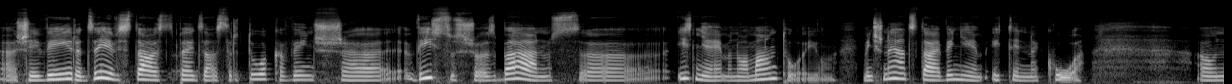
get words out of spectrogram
šī vīra dzīves stāsts beidzās ar to, ka viņš visus šos bērnus izņēma no mantojuma. Viņš neatstāja viņiem itin neko. Un,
